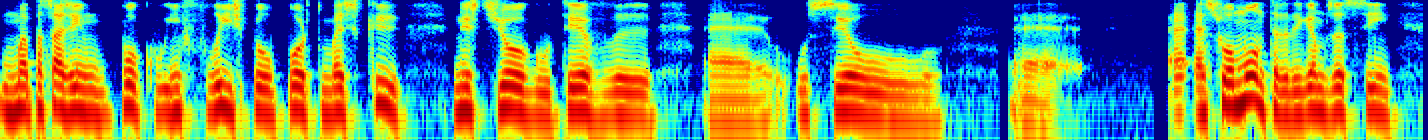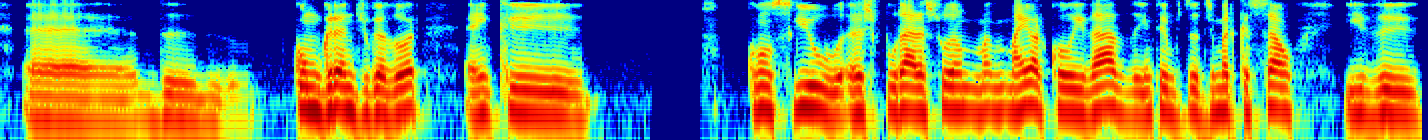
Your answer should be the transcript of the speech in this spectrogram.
uma passagem um pouco infeliz pelo Porto, mas que neste jogo teve é, o seu é, a, a, sua montra, digamos assim, é, de, de, como grande jogador, em que conseguiu explorar a sua maior qualidade em termos de desmarcação e de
